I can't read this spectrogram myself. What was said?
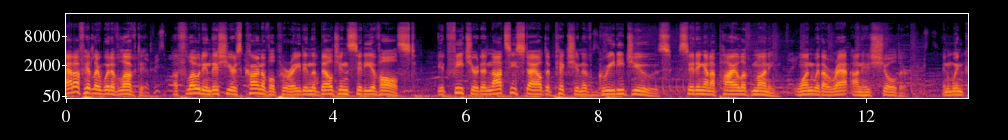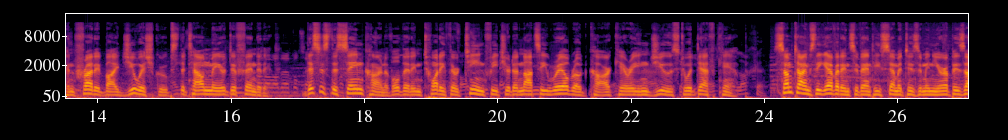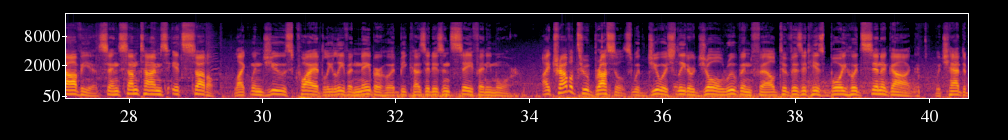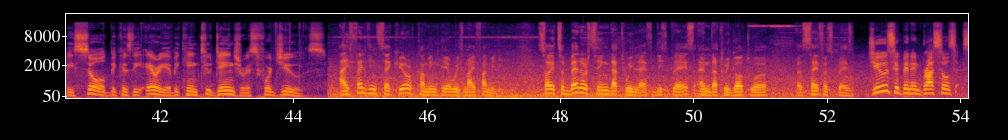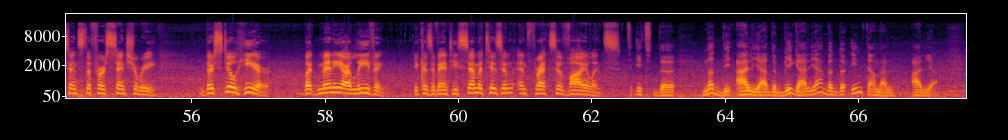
Adolf Hitler would have loved it. Afloat in this year's carnival parade in the Belgian city of Aalst. It featured a Nazi style depiction of greedy Jews sitting on a pile of money, one with a rat on his shoulder. And when confronted by Jewish groups, the town mayor defended it. This is the same carnival that in 2013 featured a Nazi railroad car carrying Jews to a death camp. Sometimes the evidence of anti Semitism in Europe is obvious, and sometimes it's subtle, like when Jews quietly leave a neighborhood because it isn't safe anymore. I traveled through Brussels with Jewish leader Joel Rubinfeld to visit his boyhood synagogue, which had to be sold because the area became too dangerous for Jews. I felt insecure coming here with my family. So it's a better thing that we left this place and that we go to a, a safest place. Jews have been in Brussels since the first century. They're still here, but many are leaving because of anti Semitism and threats of violence. It's the not the aliyah, the big aliyah, but the internal aliyah.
